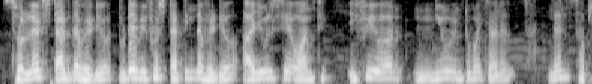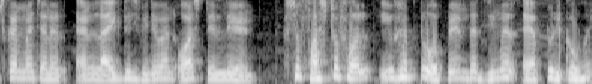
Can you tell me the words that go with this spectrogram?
So let's start the video. Today before starting the video, I will say one thing. If you are new into my channel, then subscribe my channel and like this video and watch till the end. So first of all, you have to open the Gmail app to recover.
